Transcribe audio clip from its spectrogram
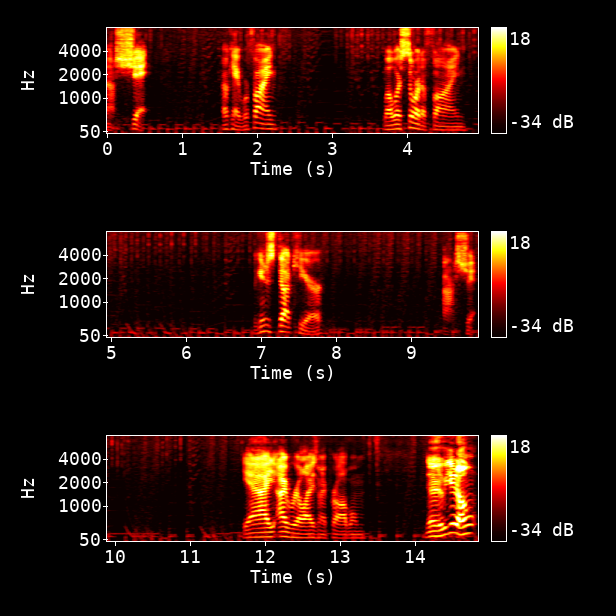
Oh, shit. Okay, we're fine. Well, we're sort of fine. We can just duck here. Ah, shit. Yeah, I, I realize my problem. No, you don't.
